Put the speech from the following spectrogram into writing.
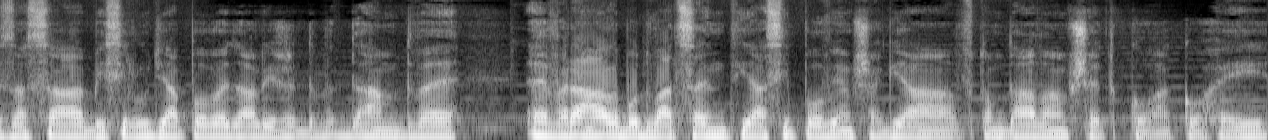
zasa by si ľudia povedali, že dám dve eurá alebo 2 centy, ja si poviem, však ja v tom dávam všetko. Ako, hej.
